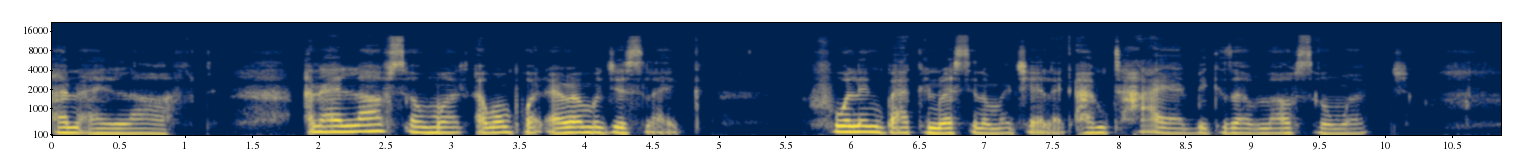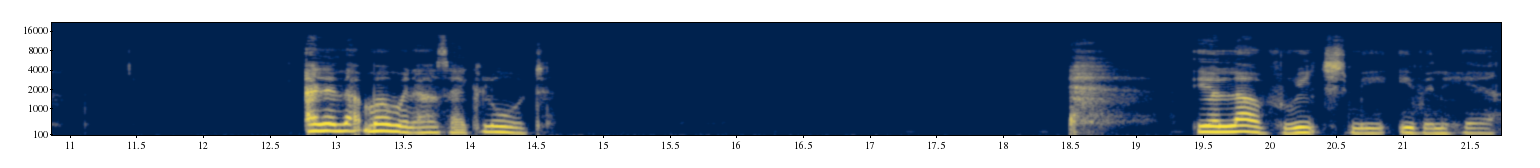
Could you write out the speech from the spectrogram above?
and I laughed. And I laughed so much. At one point, I remember just like falling back and resting on my chair, like I'm tired because I've laughed so much. And in that moment, I was like, Lord, Your love reached me even here.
